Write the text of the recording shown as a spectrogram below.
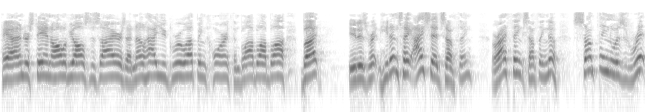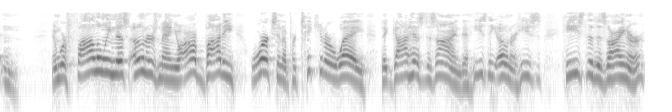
Hey, I understand all of y'all's desires. I know how you grew up in Corinth and blah, blah, blah. But it is written. He doesn't say, I said something or I think something. No. Something was written. And we're following this owner's manual. Our body works in a particular way that God has designed. And He's the owner. He's, He's the designer.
